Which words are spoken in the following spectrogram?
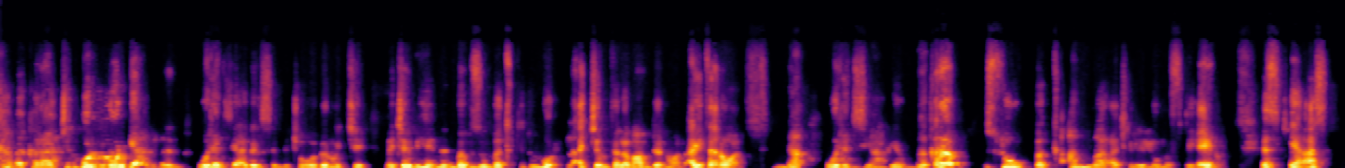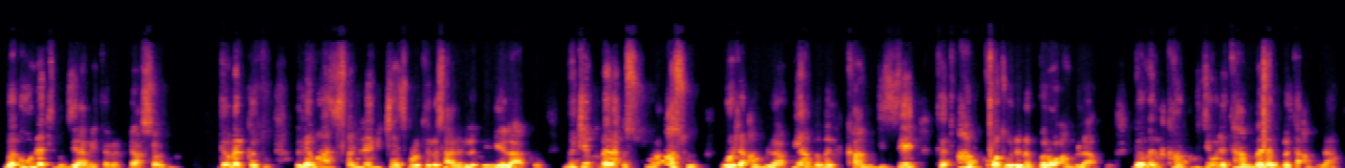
ከመከራችን ሁሉ እንዲያድንን ወደ እግዚአብሔር ስንጮህ ወገኖቼ መቼም ይሄንን በብዙም በጥቂቱም ሁላችንም ተለማምደነዋል አይተነዋል። እና ወደ እግዚአብሔር መቅረብ እሱ በቃ አማራጭ የሌለው መፍትሄ ነው። ህዝቅያስ በእውነትም እግዚአብሔር የተረዳ ሰው ነው ተመልከቱ። ለማጸለይ ብቻ የጸሎት ርዕስ አይደለም የላከው። መጀመሪያ እሱ ራሱ ወደ አምላኩ ያ በመልካም ጊዜ ተጣብቆት ወደ ነበረው አምላኩ በመልካም ጊዜ ወደ ታመነበት አምላኩ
